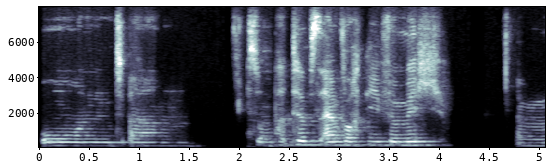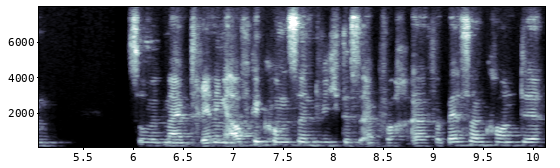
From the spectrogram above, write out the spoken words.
Und ähm, so ein paar Tipps einfach, die für mich ähm, so mit meinem Training aufgekommen sind, wie ich das einfach äh, verbessern konnte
